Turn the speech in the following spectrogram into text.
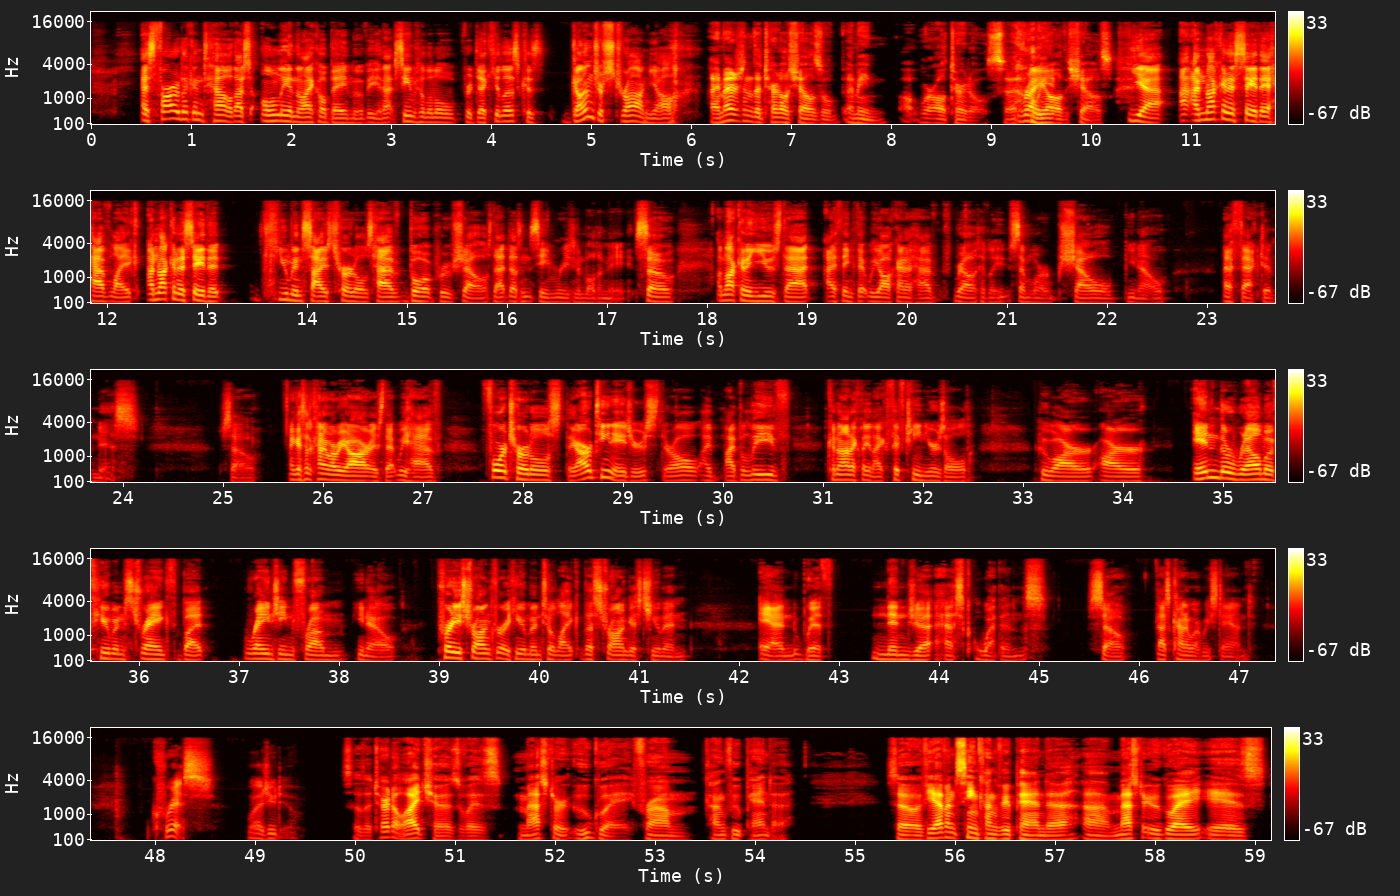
As far as I can tell, that's only in the Michael Bay movie, and that seems a little ridiculous because guns are strong, y'all. I imagine the turtle shells will. I mean, we're all turtles, so Right. we all have shells. Yeah, I- I'm not gonna say they have like I'm not gonna say that human-sized turtles have bulletproof shells. That doesn't seem reasonable to me. So I'm not gonna use that. I think that we all kind of have relatively similar shell, you know, effectiveness. So I guess that's kind of where we are. Is that we have four turtles. They are teenagers. They're all, I, I believe, canonically like 15 years old, who are are in the realm of human strength, but ranging from you know pretty strong for a human to like the strongest human, and with ninja esque weapons. So that's kind of where we stand. Chris, what did you do? So the turtle I chose was Master Oogway from Kung Fu Panda. So if you haven't seen Kung Fu Panda, um, Master Oogway is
